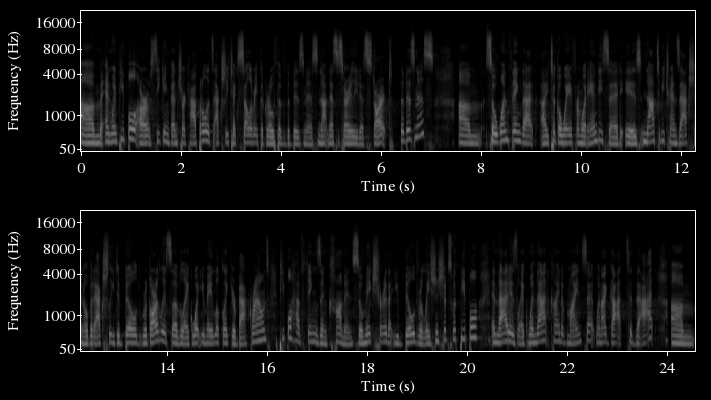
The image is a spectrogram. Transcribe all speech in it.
Um, and when people are seeking venture capital, it's actually to accelerate the growth of the business, not necessarily to start the business. Um, so one thing that I took away from what Andy said is not to be transactional, but actually to build, regardless of like what you may look like your background, people have things in common. So make sure that you build relationships with people, and that is like when that kind of mindset, when I got to that, um,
